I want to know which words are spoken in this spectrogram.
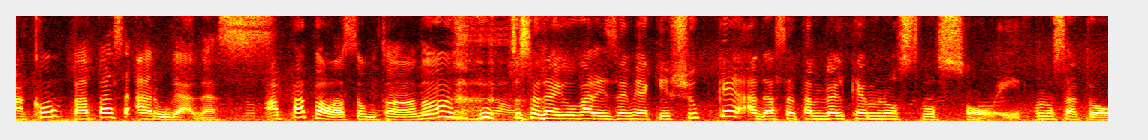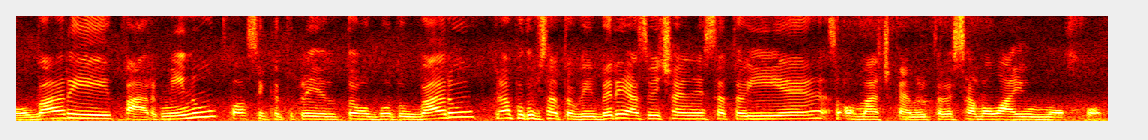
Ako? Papas arrugadas. No, a papala som to, áno. No. Tu sa dajú variť zemiaky v šupke a dá sa tam veľké množstvo soli. Ono sa to varí pár minút, vlastne keď to príde do toho bodu varu. No a potom sa to vyberie a zvyčajne sa to je s omáčkami, ktoré sa volajú mocho.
